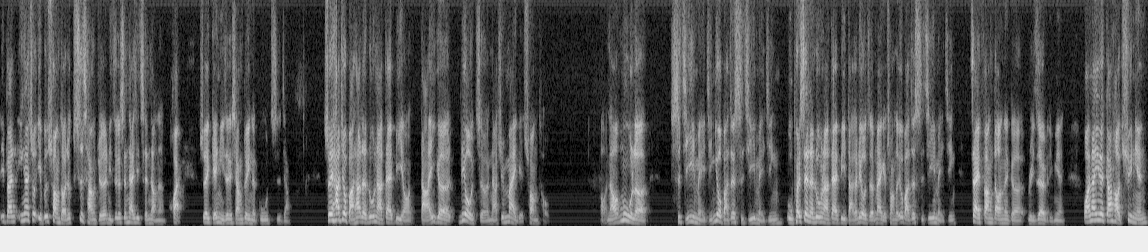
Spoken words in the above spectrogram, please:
一般应该说也不是创投，就市场觉得你这个生态系成长的很快，所以给你这个相对应的估值这样，所以他就把他的 Luna 代币哦打一个六折拿去卖给创投，哦，然后募了十几亿美金，又把这十几亿美金五 percent 的 Luna 代币打个六折卖给创投，又把这十几亿美金再放到那个 reserve 里面，哇，那因为刚好去年。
